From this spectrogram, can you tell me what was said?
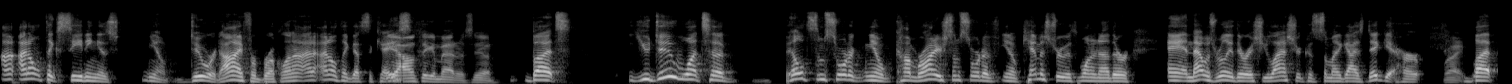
I, I don't think seeding is you know do or die for Brooklyn. I, I don't think that's the case. Yeah, I don't think it matters. Yeah. but you do want to build some sort of you know camaraderie, some sort of you know chemistry with one another, and that was really their issue last year because some of the guys did get hurt. Right. But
